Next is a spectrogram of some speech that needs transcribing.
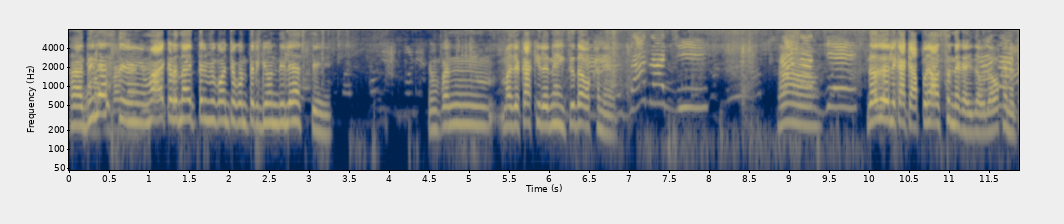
हा दिले असते. मी माझ्याकडे नाही तर मी कोणच्या कोणतरी घेऊन दिले असते. पण माझ्या काकीला न्यायचं दवाखान्यात. हा. जाऊ दे काकी आपण आज संध्याकाळी जाऊ दवाखान्यात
